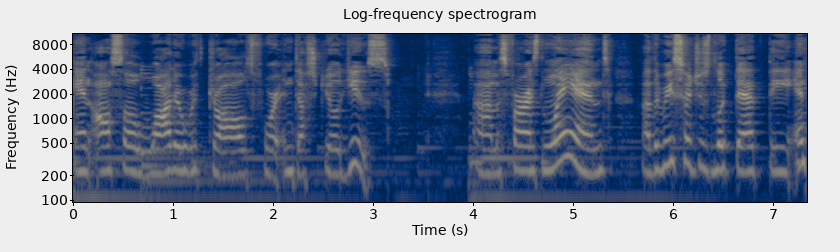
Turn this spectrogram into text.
and also water withdrawals for industrial use. Um, as far as land, uh, the researchers looked at the in-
